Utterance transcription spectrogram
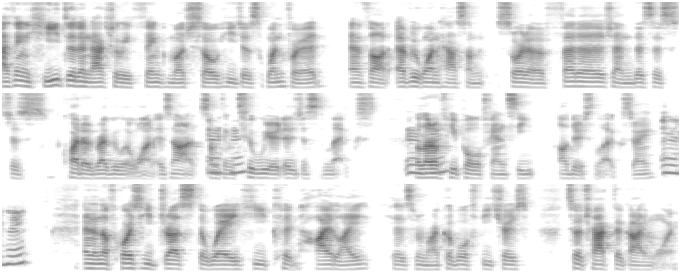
I think he didn't actually think much, so he just went for it and thought everyone has some sort of fetish, and this is just quite a regular one. It's not something Mhm. too weird. It's just legs. A lot of people fancy others' legs, right? Mm-hmm. And then, of course, he dressed the way he could highlight his remarkable features to attract the guy more.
